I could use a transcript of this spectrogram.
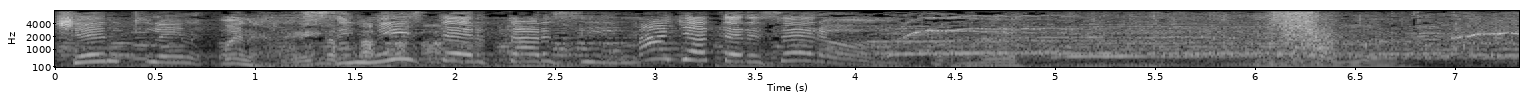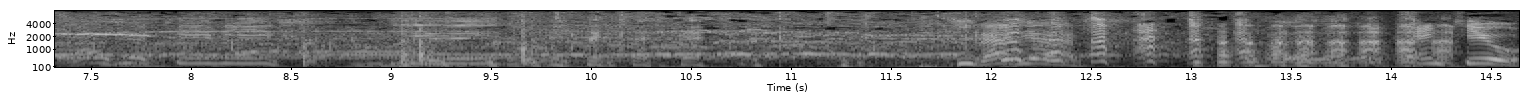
Gentleman, bueno, sí, Mr. Tarsi Maya Tercero. Gracias. Gracias. Thank you.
